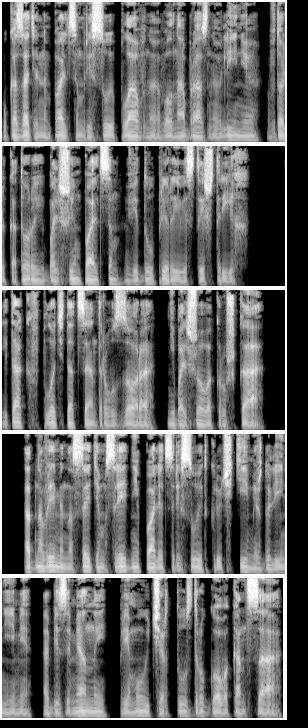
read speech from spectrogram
Указательным пальцем рисую плавную волнообразную линию, вдоль которой большим пальцем веду прерывистый штрих. И так вплоть до центра узора, небольшого кружка. Одновременно с этим средний палец рисует крючки между линиями, а безымянный — прямую черту с другого конца.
